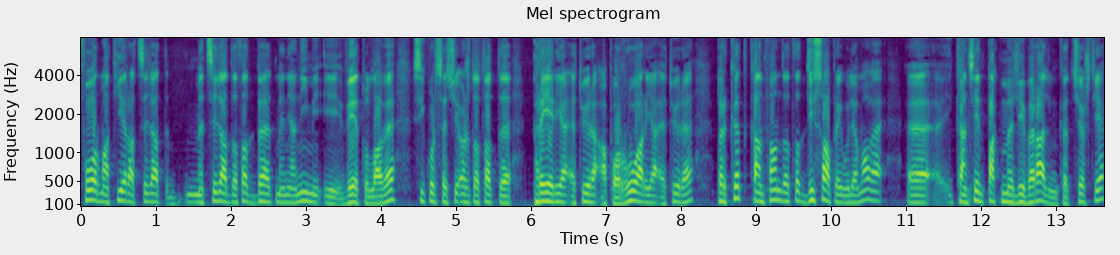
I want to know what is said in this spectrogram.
forma tjera të cilat me të cilat do thotë bëhet menjanimi i vetullave, sikurse që është do thotë prerja e tyre apo rruarja e tyre, për kët kanë thënë do thotë disa prej ulemave ë kanë qenë pak më liberal në këtë çështje,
